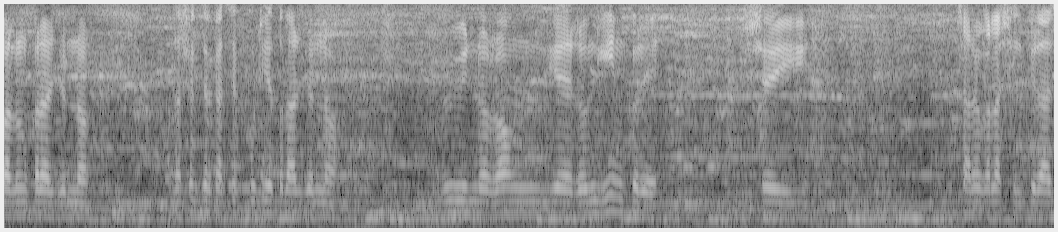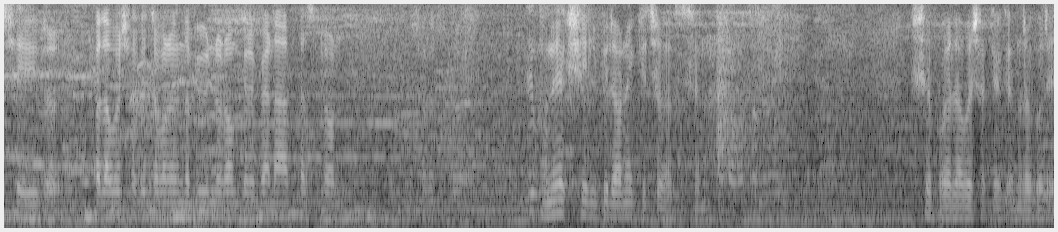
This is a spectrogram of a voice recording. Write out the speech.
পালন করার জন্য, দর্শকদের কাছে ফুটিয়ে তোলার জন্য বিভিন্ন রঙে রঙিন করে সেই চারুকলা শিল্পীরা সেই পয়লা বৈশাখের যেমন বিভিন্ন রঙ করে ব্যানার ফেস্টন অনেক শিল্পীরা অনেক কিছু আসছেন সে পয়লা বৈশাখকে কেন্দ্র করে।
